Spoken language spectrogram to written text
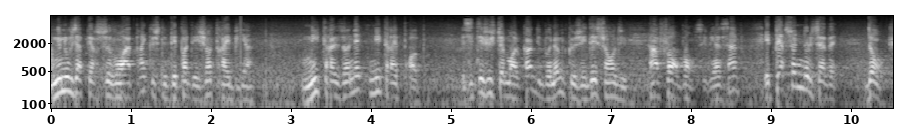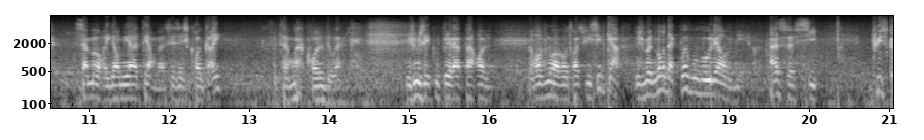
nous nous apercevons après que ce n'étaient pas des gens très bien. Ni très honnêtes, ni très propres. Et c'était justement le cas du bonhomme que j'ai descendu. Un fort bon, c'est bien simple. Et personne ne le savait. Donc, sa mort ayant mis un terme à ces escroqueries, c'est à moi qu'on le doit. Je vous ai coupé la parole. Revenons à votre suicide, car je me demande à quoi vous voulez en venir. À ceci. Puisque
